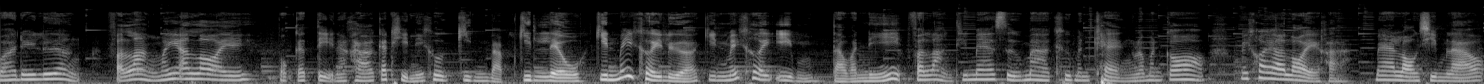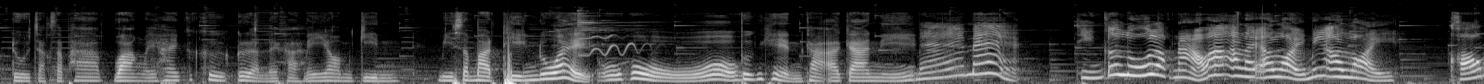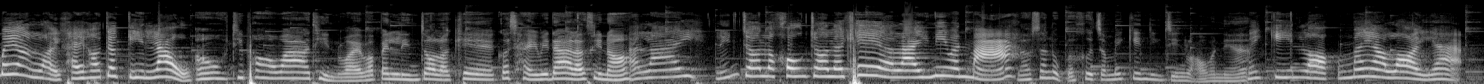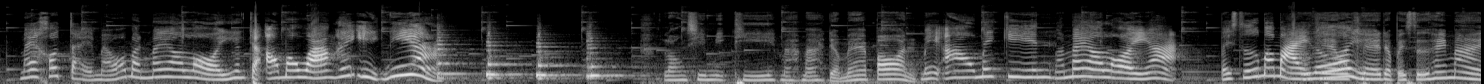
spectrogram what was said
ว่าด้วยเรื่องฝรั่งไม่อร่อยปกตินะคะกระถินนี่คือกินแบบกินเร็ว กินไม่เคยเหลือ กินไม่เคยอิ่ม แต่วันนี้ฝรั่งที่แม่ซื้อมาคือมันแข็งแล้วมันก็ไม่ค่อยอร่อยค่ะ แม่ลองชิมแล้ว ดูจากสภาพวางไว้ให้ก็คือเกลื่อนเลยค่ะ ไม่ยอมกิน มีสะบัดทิ้งด้วย โอ้โหเพิ่งเห็นค่ะ อาการนี้ แม่แม่ถิงก็รู้หรอกหนาว่าอะไรอร่อยไม่อร่อย ของไม่อร่อยใครเขาจะกินเหล้าเอาที่พ่อว่าถิ่นไว้ว่าเป็นลิ้นจระเข้ก็ใช้ไม่ได้แล้วสิเนาะอะไร ลิ้นจระคงจระเข้อะไรนี่มันหมา แล้วสรุปก็คือจะไม่กินจริงๆหรอวันเนี้ยไม่กินหรอกไม่อร่อยอะ่ะแม่เข้าใจไหมว่ามันไม่อร่อยยังจะเอามาวางให้อีกเนี่ย ลองชิมอีกทีมามาเดี๋ยวแม่ป้อน ไม่เอาไม่กินมันไม่อร่อยอะ่ะ ไปซื้อมาใหม่โอเลเคโอย เค เดี๋ยวไปซื้อให้ใหม่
